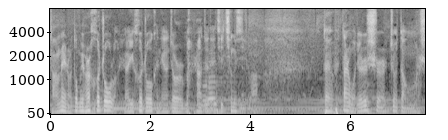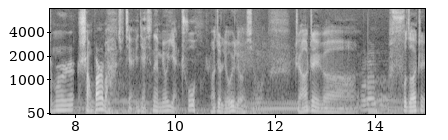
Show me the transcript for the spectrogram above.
长那种都没法喝粥了。然后一喝粥，肯定就是马上就得去清洗了。对，但是我觉得是，就等什么时候上班吧，去剪一剪。现在没有演出，然后就留一留就行了。只要这个负责这，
